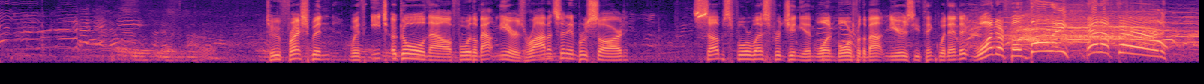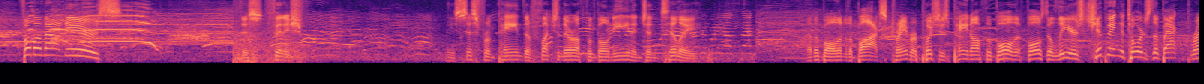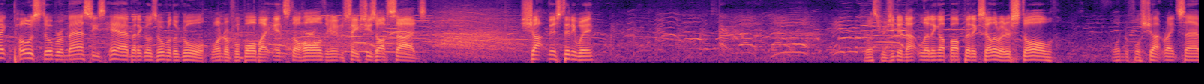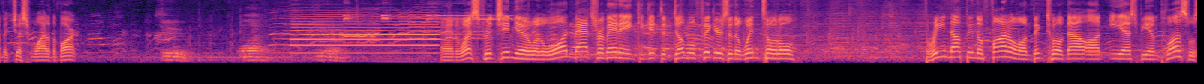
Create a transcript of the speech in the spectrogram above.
Two freshmen with each a goal now for the Mountaineers. Robinson and Broussard. Subs for West Virginia. One more for the Mountaineers you think would end it. Wonderful volley and a third for the Mountaineers. This finish the assist from Payne, the deflection there off of Bonine and Gentili. Another ball into the box. Kramer pushes Payne off the ball that falls to Lears, chipping towards the back right post over Massey's head, but it goes over the goal. Wonderful ball by Insta Hall. They're going to say she's offsides. Shot missed anyway. West Virginia not letting up off that accelerator. Stahl, wonderful shot right side, but just wide of the mark. Two, one. And West Virginia, with one match remaining, can get to double figures in the win total. 3 0 the final on Big 12 now on ESPN Plus. We'll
